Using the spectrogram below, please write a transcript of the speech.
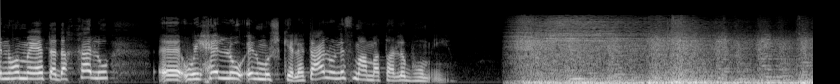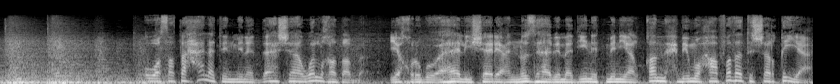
إن هم يتدخلوا ويحلوا المشكلة. تعالوا نسمع مطالبهم إيه. وسط حالة من الدهشة والغضب يخرج أهالي شارع النزهة بمدينة منيا القمح بمحافظة الشرقية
